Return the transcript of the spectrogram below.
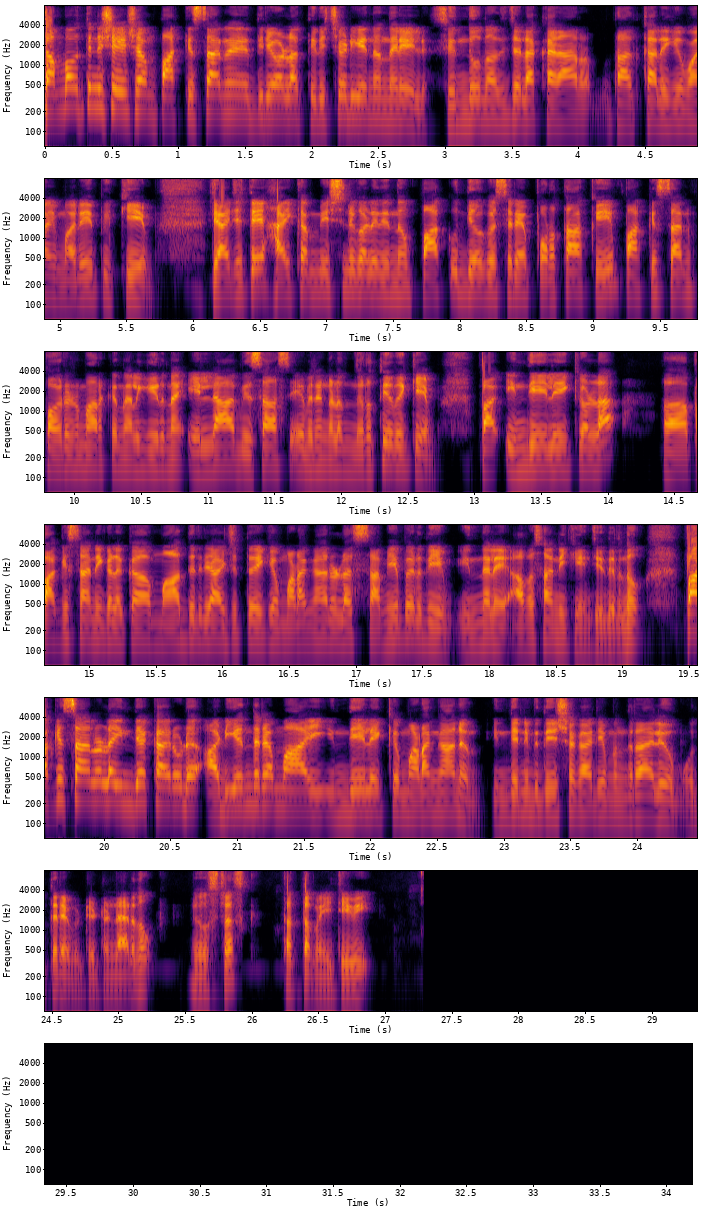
സംഭവത്തിന് ശേഷം പാകിസ്ഥാനെതിരെയുള്ള തിരിച്ചടി എന്ന നിലയിൽ സിന്ധു നദീജല കരാർ താത്കാലികമായി മരവിപ്പിക്കുകയും രാജ്യത്തെ ഹൈക്കമ്മീഷനുകളിൽ നിന്നും പാക് ഉദ്യോഗസ്ഥരെ പുറത്താക്കുകയും പാകിസ്ഥാൻ പൗരന്മാർക്ക് നൽകിയിരുന്ന എല്ലാ വിസ സേവനങ്ങളും നിർത്തിവെക്കുകയും ഇന്ത്യയിലേക്കുള്ള പാകിസ്ഥാനികൾക്ക് പാകിസ്ഥാനികൾക്ക് മാതൃരാജ്യത്തേക്ക് മടങ്ങാനുള്ള സമയപരിധിയും ഇന്നലെ അവസാനിക്കുകയും ചെയ്തിരുന്നു. പാകിസ്ഥാനുള്ള ഇന്ത്യക്കാരോട് അടിയന്തരമായി ഇന്ത്യയിലേക്ക് മടങ്ങാനും ഇന്ത്യൻ വിദേശകാര്യ മന്ത്രാലയവും ഉത്തരവിട്ടിട്ടുണ്ടായിരുന്നു. ന്യൂസ് ഡെസ്ക് തത്തമൈ ടി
